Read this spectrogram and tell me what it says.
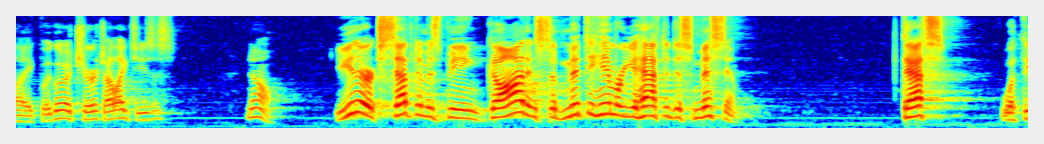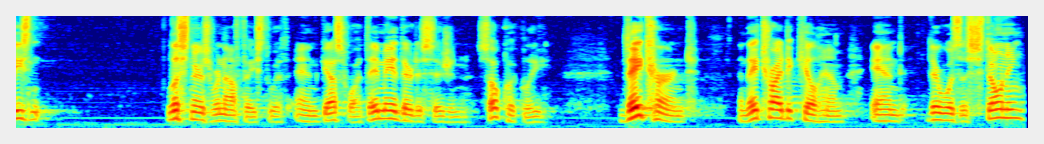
Like, we go to church, I like Jesus. No. You either accept him as being God and submit to him, or you have to dismiss him. That's what these listeners were now faced with. And guess what? They made their decision so quickly. They turned and they tried to kill him, and there was a stoning,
